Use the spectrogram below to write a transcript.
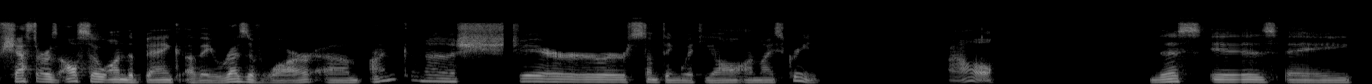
Shastar is also on the bank of a reservoir. Um, I'm gonna share something with y'all on my screen. Wow. This is a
